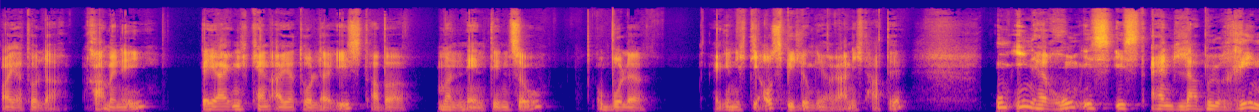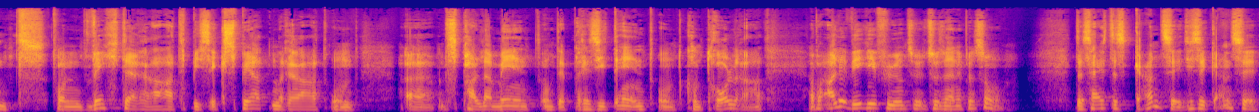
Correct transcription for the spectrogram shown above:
Ayatollah Khamenei, der ja eigentlich kein Ayatollah ist, aber man nennt ihn so, obwohl er eigentlich die Ausbildung ja gar nicht hatte. Um ihn herum ist, ist ein Labyrinth von Wächterrat bis Expertenrat und äh, das Parlament und der Präsident und Kontrollrat. Aber alle Wege führen zu, zu seiner Person. Das heißt, das Ganze, diese ganze,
